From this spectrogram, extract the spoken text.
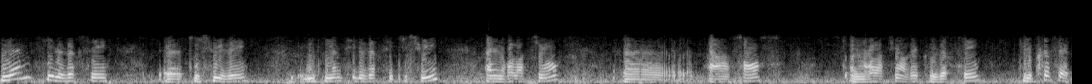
même si le verset euh, qui suivait, même si le verset qui suit a une relation, euh, a un sens, a une relation avec le verset qui le précède.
